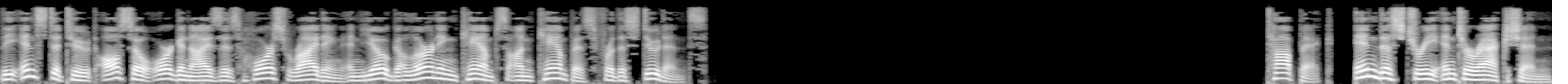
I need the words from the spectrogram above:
The institute also organizes horse riding and yoga learning camps on campus for the students. Topic: Industry interaction.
